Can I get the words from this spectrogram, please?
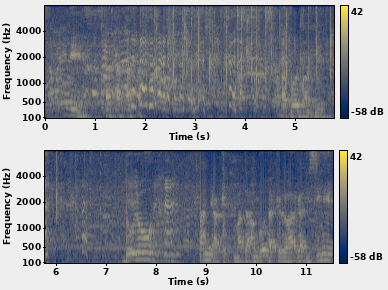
Sama ini. Sama Purwanti dulu banyak mata anggota keluarga di sini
